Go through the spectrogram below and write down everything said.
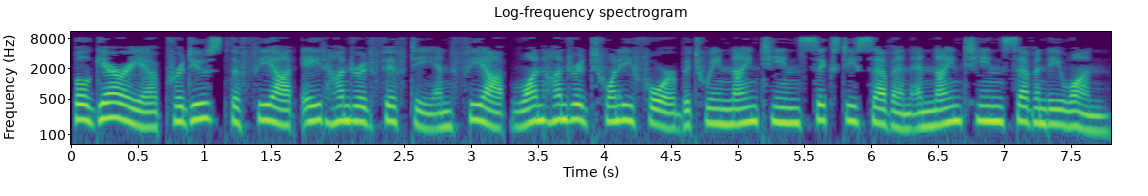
Bulgaria produced the Fiat 850 and Fiat 124 between 1967 and 1971.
